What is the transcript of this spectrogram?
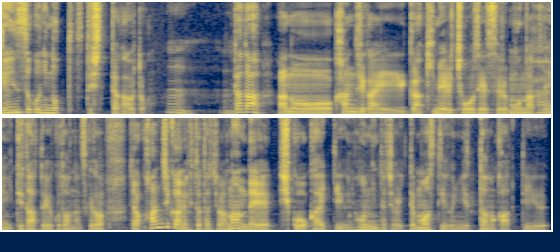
原則にのっとって従うと。うんただ、あの、幹事会が決める、調整するものだと言ってたということなんですけど、はい、じゃあ幹事会の人たちはなんで非公開っていうふうに本人たちが言ってますっていうふうに言ったのかっていう、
